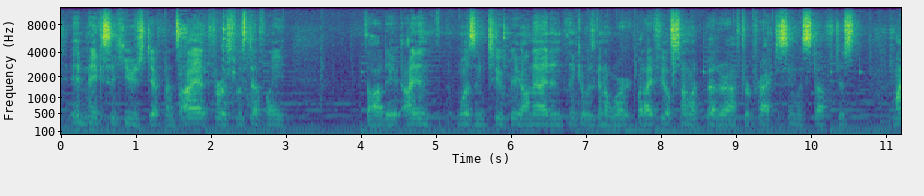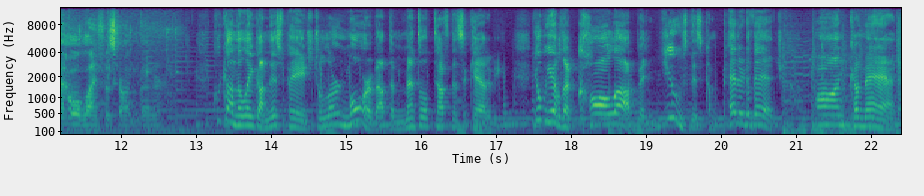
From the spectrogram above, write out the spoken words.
it makes a huge difference. I at first was definitely thought it, I didn't wasn't too big on it. I didn't think it was gonna work, but I feel so much better after practicing this stuff. Just my whole life has gotten better. Click on the link on this page to learn more about the Mental Toughness Academy. You'll be able to call up and use this competitive edge on command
